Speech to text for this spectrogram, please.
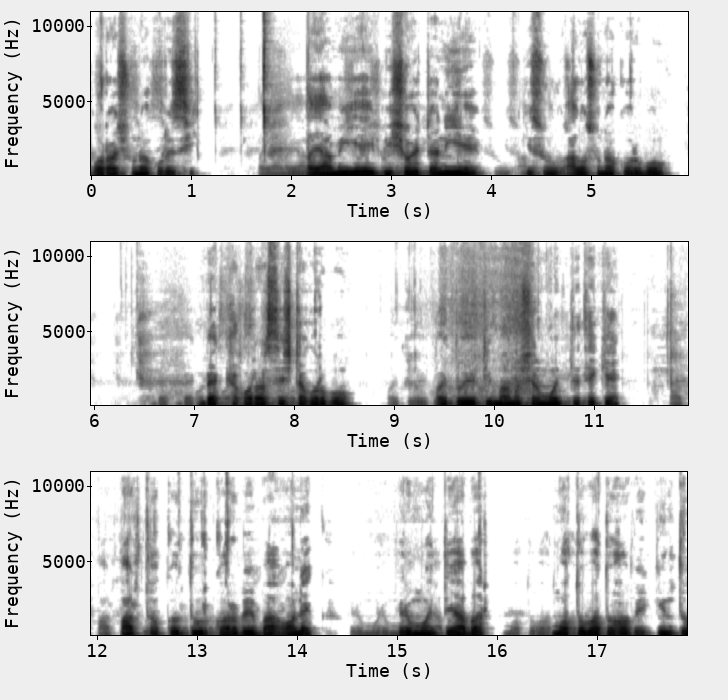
পড়াশোনা করেছি। তাই আমি এই বিষয়টা নিয়ে কিছু আলোচনা করব, ব্যাখ্যা করার চেষ্টা করব। হয়তো এটি মানুষের মধ্যে থেকে পার্থক্য দূর করবে বা অনেক এর মধ্যে আবার মতবাত হবে। কিন্তু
